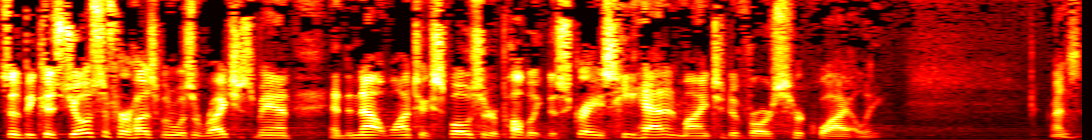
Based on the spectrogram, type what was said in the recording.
so because Joseph, her husband, was a righteous man and did not want to expose her to public disgrace, he had in mind to divorce her quietly. Friends,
